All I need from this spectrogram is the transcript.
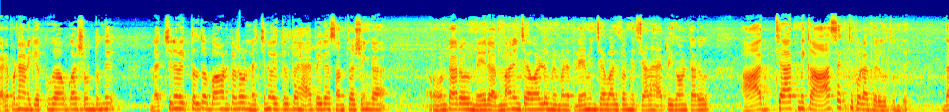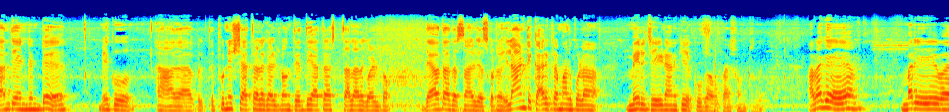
గడపడానికి ఎక్కువగా అవకాశం ఉంటుంది. నచ్చిన వ్యక్తులతో బాగుంటారు నచ్చిన వ్యక్తులతో హ్యాపీగా సంతోషంగా ఉంటారు. మీరు అభిమానించే వాళ్ళు మిమ్మల్ని ప్రేమించే వాళ్ళతో మీరు చాలా హ్యాపీగా ఉంటారు. ఆధ్యాత్మిక ఆసక్తి కూడా పెరుగుతుంది. దాంతో ఏంటంటే మీకు పుణ్యక్షేత్రాలకు వెళ్ళటం తీర్థయాత్ర స్థలాలకు వెళ్ళటం దేవతా దర్శనాలు చేసుకోవటం ఇలాంటి కార్యక్రమాలు కూడా మీరు చేయడానికి ఎక్కువగా అవకాశం ఉంటుంది. అలాగే మరి ఆ,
